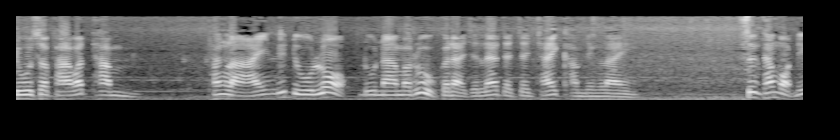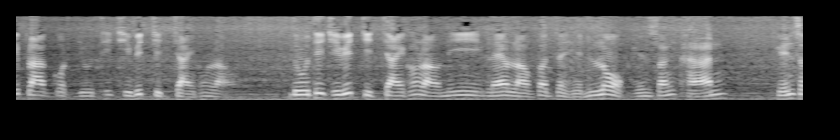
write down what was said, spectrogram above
ดูสภาวธรรมทั้งหลายหรือดูโลก ดูนามรูปก็ได้จะแล้วแต่จะใช้คำอย่างไร ซึ่งทั้งหมดนี้ปรากฏอยู่ที่ชีวิตจิตใจของเรา ดูที่ชีวิตจิตใจของเรานี้ แล้วเราก็จะเห็นโลก เห็นสังขาร เห็นส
